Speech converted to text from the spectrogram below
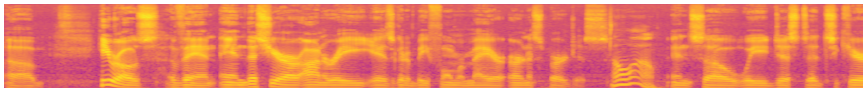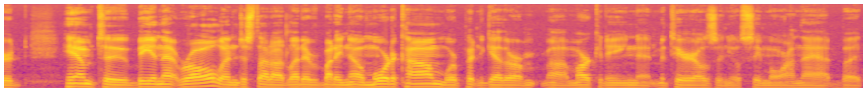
uh, Heroes event, and this year our honoree is going to be former Mayor Ernest Burgess. Oh, wow. And so we just had secured him to be in that role and just thought I'd let everybody know more to come. We're putting together our uh, marketing and materials, and you'll see more on that. But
